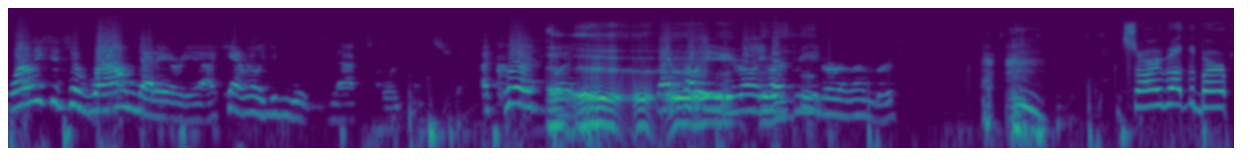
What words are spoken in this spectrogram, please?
Well, at least it's around that area. I can't really give you the exact coordinates. I could, but uh, uh, uh, that'd probably be really hard for you to remember. Sorry about the burp.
